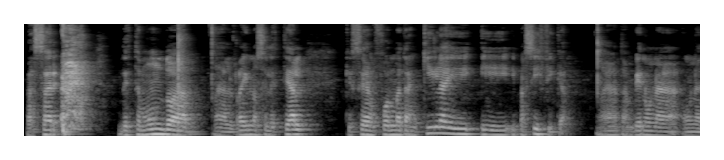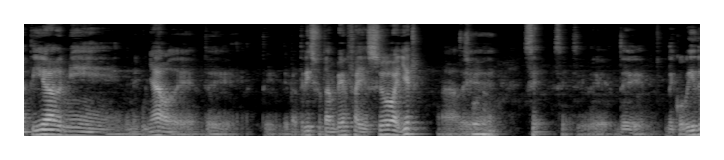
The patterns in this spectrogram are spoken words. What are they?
pasar de este mundo al reino celestial, que sea en forma tranquila y, y, pacífica. ¿ah? También una, una, tía de mi, de mi cuñado, de, de, de, Patricio, también falleció ayer. De, sí, sí, sí, de, de, COVID.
